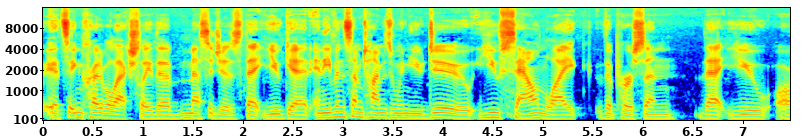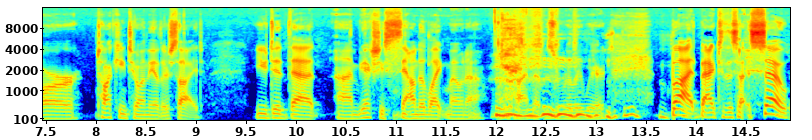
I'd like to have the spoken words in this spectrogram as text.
it's incredible, actually, the messages that you get. And even sometimes when you do, you sound like the person that you are talking to on the other side you did that. Um, you actually sounded like Mona. Time. That was really weird. But back to the side. So,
